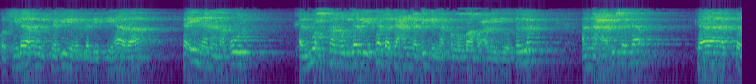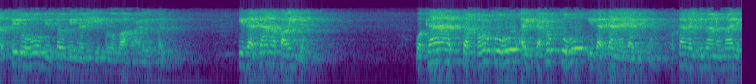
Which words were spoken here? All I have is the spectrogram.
والخلاف الكبير الذي في هذا فإننا نقول المحكم الذي ثبت عن نبينا صلى الله عليه وسلم أن عائشة كانت تغسله من ثوب النبي صلى الله عليه وسلم إذا كان طريا وكانت تفركه أي تحكه إذا كان يابسا. وكان الإمام مالك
